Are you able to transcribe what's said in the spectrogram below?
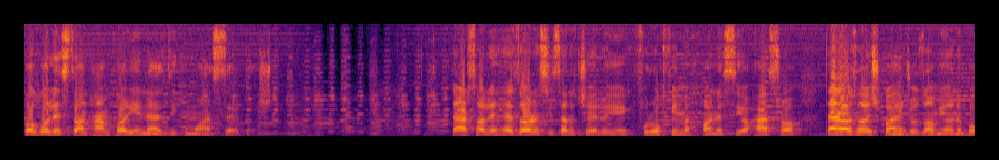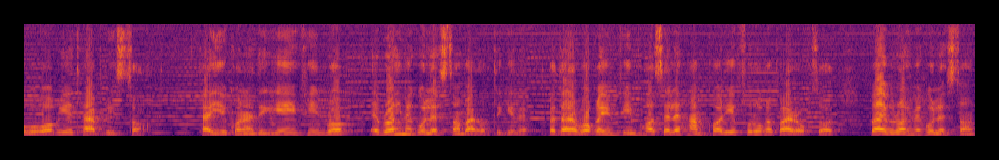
با گلستان همکاری نزدیک و موثر داشت. در سال 1341 فروغ فیلم خانه سیاه را در آزادشگاه جزامیان بابا باقی تبریز ساخت. تهیه کنندگی این فیلم را ابراهیم گلستان بر عهده گرفت و در واقع این فیلم حاصل همکاری فروغ فرخزاد و ابراهیم گلستان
